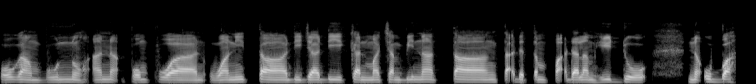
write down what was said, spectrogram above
orang bunuh anak perempuan, wanita dijadikan macam binatang, tak ada tempat dalam hidup, nak ubah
